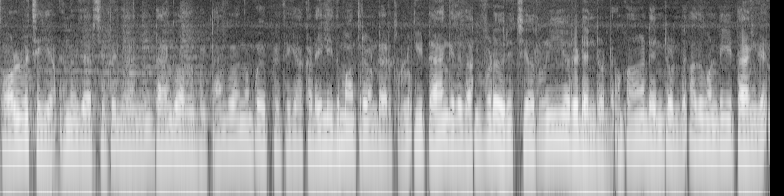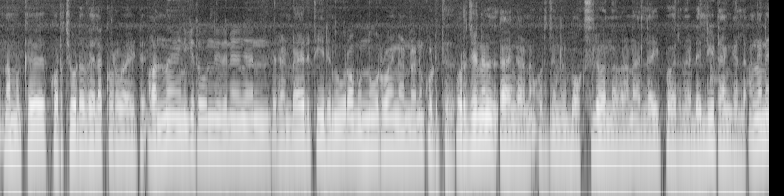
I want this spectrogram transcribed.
സോൾവ് ചെയ്യാം എന്ന് വിചാരിച്ചിട്ട് ഞാൻ ഈ ടാങ്ക് വാങ്ങാൻ പോയി. ടാങ്ക് വാങ്ങാൻ പോയപ്പോഴത്തേക്ക് ആ കടയിൽ ഇത് മാത്രമേ ഉണ്ടായിരുന്നുള്ളൂ. ഈ ടാങ്കിൽ ഇതാ ഇവിടെ ഒരു ചെറിയൊരു ഡെന്റ് ഉണ്ട്. അപ്പോൾ ആ ഡെന്റ് ഉണ്ട്. അതുകൊണ്ട് ഈ ടാങ്ക് നമുക്ക് കുറച്ചുകൂടെ വില കുറവായിട്ട് അന്ന് എനിക്ക് തോന്നുന്നു ഇതിന് ഞാൻ രണ്ടായിരത്തി ഇരുന്നൂറോ മുന്നൂറ് രൂപ കണ്ടാണ് കൊടുത്തത് ഒറിജിനൽ ടാങ്കാണ് ഒറിജിനൽ ബോക്സിൽ വന്നതാണ്. അല്ല ഇപ്പോൾ വരുന്ന ഡൽഹി ടാങ്ക് അല്ല. അങ്ങനെ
